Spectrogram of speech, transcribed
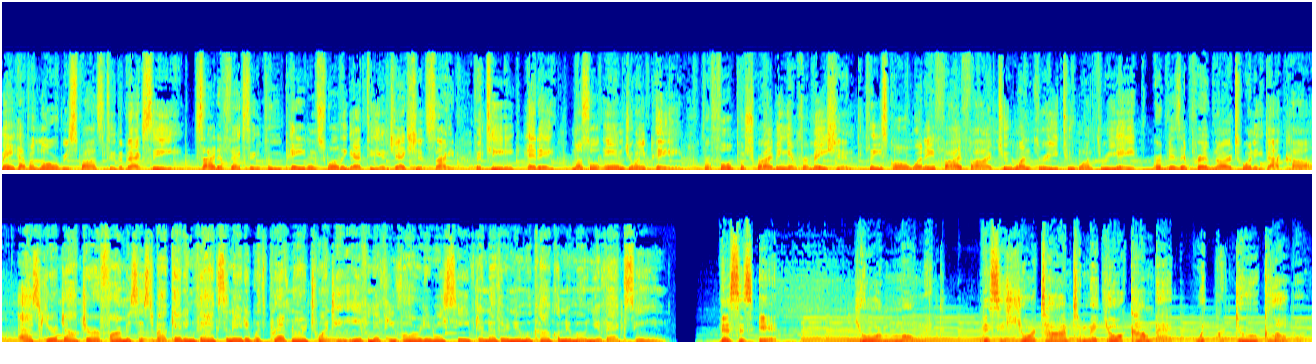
may have a lower response to the vaccine. Side effects include pain and swelling at the injection site, fatigue, headache, muscle, and joint pain. For full prescribing information, please call 1 855 213 2138 or visit Prevnar20.com. Ask your doctor or pharmacist about getting vaccinated with Prevnar 20, even if you've already received another pneumococcal pneumonia vaccine. This is it. Your moment. This is your time to make your comeback with Purdue Global.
